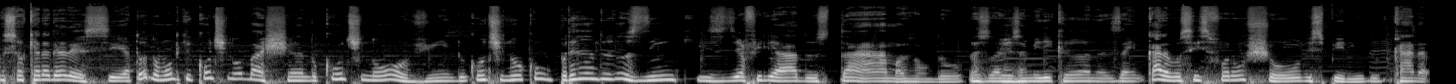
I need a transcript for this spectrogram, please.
eu só quero agradecer a todo mundo que continuou baixando, continuou ouvindo, continuou comprando nos links de afiliados da Amazon, do, das lojas americanas. Cara, vocês foram show nesse período. Cara,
